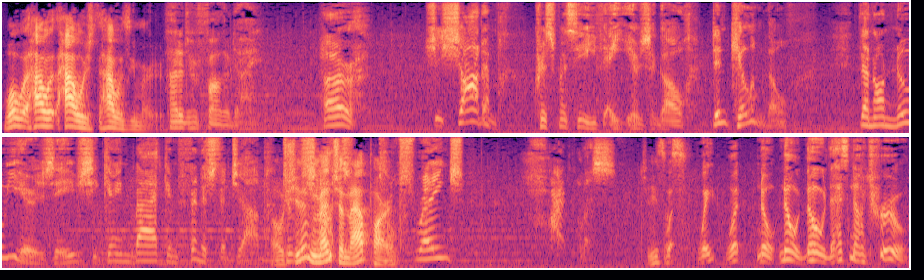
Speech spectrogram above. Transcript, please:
What? How? How was? How was he murdered? How did her father die? Her. She shot him Christmas Eve eight years ago. Didn't kill him, though. Then on New Year's Eve, she came back and finished the job. Oh, Two she didn't mention that part. Close range. Heartless. Jesus. Wait, what? No, no, no, that's not true.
